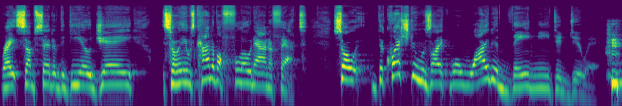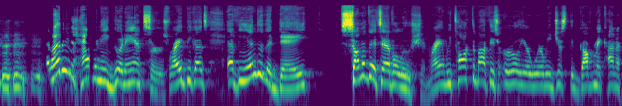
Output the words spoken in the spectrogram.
right? Subset of the DOJ. So it was kind of a flow down effect. So the question was like, well, why did they need to do it? and I didn't have any good answers, right? Because at the end of the day, some of it's evolution, right? And we talked about this earlier where we just the government kind of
